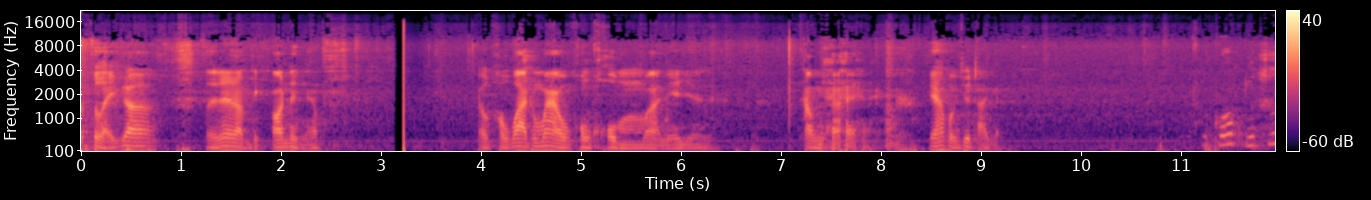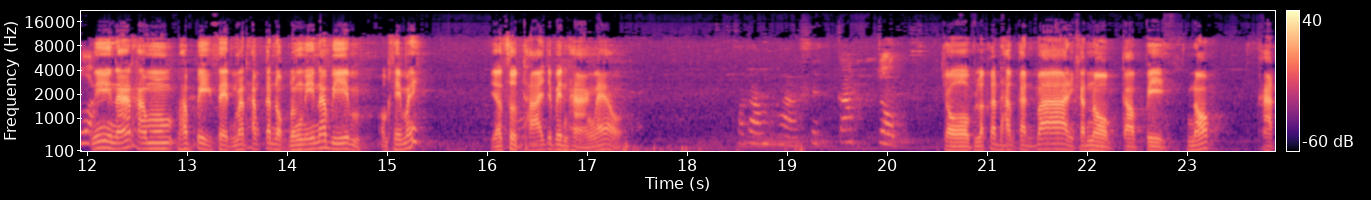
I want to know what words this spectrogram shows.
ตรสวยก็สวยระดับเด็กปหนึ่งครับเขาเขาวาดมากๆคงคมๆอะเนี้ยเยอะเลยทำได้เนี่ยครับผมช่วยตายกันกบยุบชั่วนี่นะทำพับปีกเสร็จมาทำกระหนกตรงนี้นะบีม โอเคไหมเดี๋ยวสุดท้ายจะเป็นหางแล้วพอทำหางเสร็จก็จบ จบแล้วก็ทำกันบ้านกระหนกกับปีกนกหัด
